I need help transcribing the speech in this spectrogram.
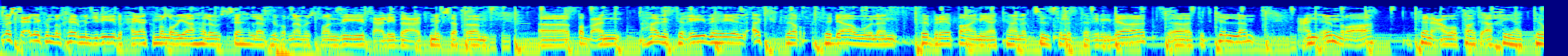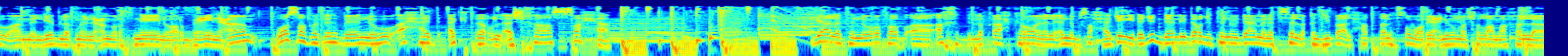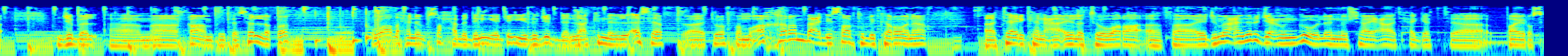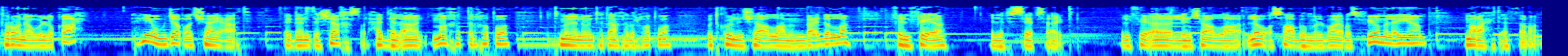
مسي عليكم بالخير من جديد وحياكم الله ويا هلا وسهلا في برنامج ترانزيت على إذاعة Mix FM. آه طبعا هذه التغريدة هي الأكثر تداولا في بريطانيا كانت سلسلة تغريدات آه تتكلم عن امرأة تنعى وفاة أخيها التوأم اللي يبلغ من العمر 42 عام وصفته بأنه أحد أكثر الأشخاص صحة قالت إنه رفض آه، أخذ لقاح كورونا لأنه بصحة جيدة جدا لدرجة إنه دائما يتسلق الجبال حط له صور يعني هو ما شاء الله ما خلى جبل آه، ما قام في تسلقه. واضح إنه بصحة بدنية جيدة جدا لكن للأسف آه، توفى مؤخرا بعد إصابته بكورونا تاركا عائلته وراء. فيا جماعة نرجع ونقول إنه الشائعات حقت فيروس كورونا واللقاح هي مجرد شائعات. إذا أنت شخص لحد الآن ما أخذت الخطوة اتمنى إنه أنت تأخذ الخطوة وتكون إن شاء الله من بعد الله في الفئة اللي في السيف سايد. الفئة اللي إن شاء الله لو أصابهم الفيروس في يوم من الأيام ما راح يتأثرون.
